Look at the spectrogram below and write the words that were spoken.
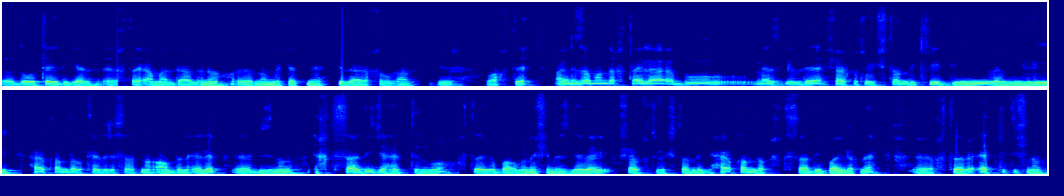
e, Doğutay e, amaldorligi e, mamlakatni idora qilgan bir vakti. Aynı zamanda Xitayla bu mezgilde Şarkı Türkistan'daki dini ve milli her qandaq tədrisatını aldığını elib, e, bizim iqtisadi cəhətdən bu Xitayla bağlanışımızını və Şarkı Türkistan'daki her qandaq iqtisadi baylığını e, Xitayla ət getişinin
